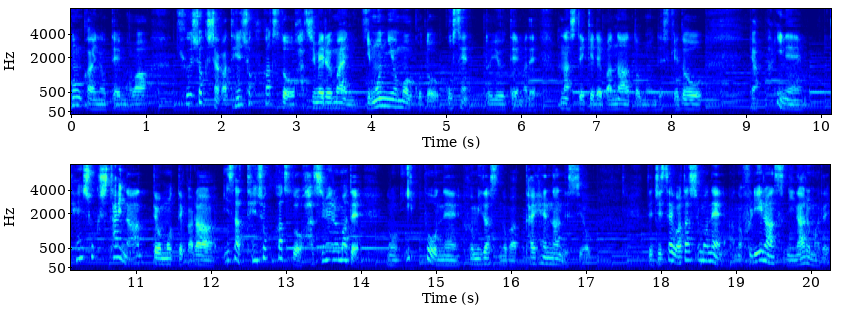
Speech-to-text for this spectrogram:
今回のテーマは求職者が転職活動を始める前に疑問に思うことを5選というテーマで話していければなと思うんですけどやっぱりね転職したいなって思ってからいざ転職活動を始めるまでの一歩をね踏み出すのが大変なんですよ。で実際私もねあのフリーランスになるまで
